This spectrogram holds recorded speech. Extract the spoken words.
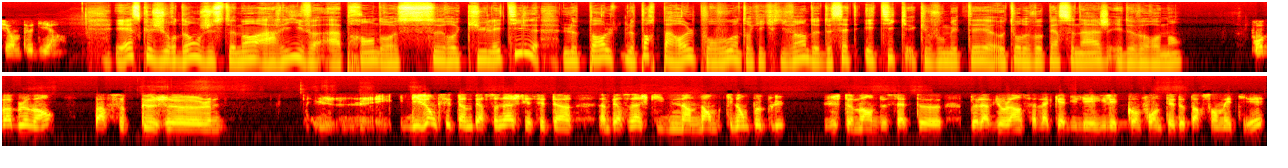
si on peut dire. Et est-ce que Jourdan, justement, arrive à prendre ce recul? Est-il le, porte-parole pour vous, en tant qu'écrivain, de, cette éthique que vous mettez autour de vos personnages et de vos romans? Probablement, parce que je... Disons que c'est un personnage, c'est un, personnage qui n'en peut plus justement de cette de la violence à laquelle il est il est confronté de par son métier.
